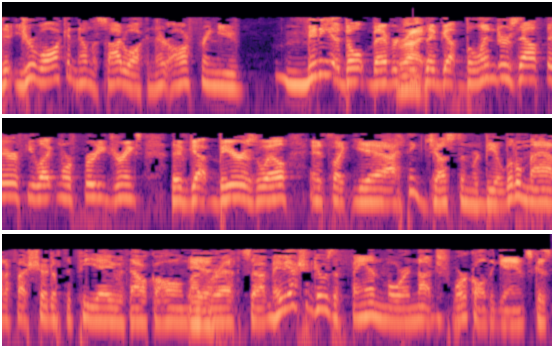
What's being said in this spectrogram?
that you're walking down the sidewalk and they're offering you many adult beverages. Right. They've got blenders out there if you like more fruity drinks. They've got beer as well. And it's like, yeah, I think Justin would be a little mad if I showed up to PA with alcohol in my Yeah. breath. So maybe I should go as a fan more and not just work all the games because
